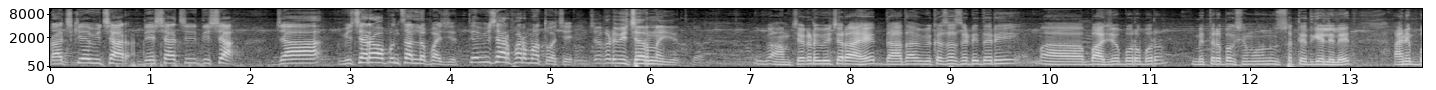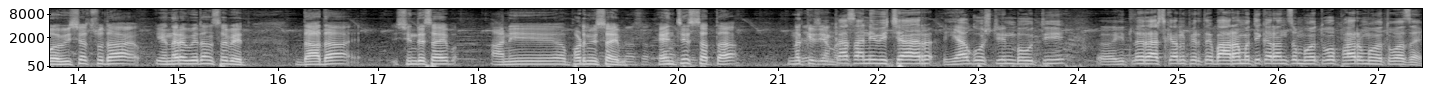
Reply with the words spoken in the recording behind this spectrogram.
राजकीय विचार देशाची दिशा ज्या विचारावर आपण चाललं पाहिजे ते विचार फार महत्त्वाचे तुमच्याकडे विचार नाही आहेत का? आमच्याकडे विचार आहेत. दादा विकासासाठी तरी भाजपबरोबर मित्रपक्ष म्हणून सत्तेत गेलेले आहेत. आणि भविष्यातसुद्धा येणाऱ्या विधानसभेत दादा शिंदेसाहेब आणि फडणवीस साहेब यांचीच सत्ता नक्कीच येणार. विकास आणि विचार ह्या गोष्टींभोवती अ, इथलं राजकारण फिरते बारामतीकरांचं महत्त्व फार महत्त्वाचं आहे.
